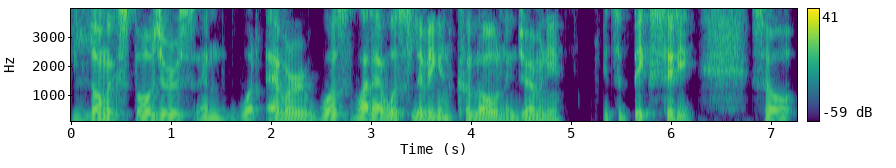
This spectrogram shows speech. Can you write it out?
long exposures and whatever was while I was living in Cologne in Germany. It's a big city. So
